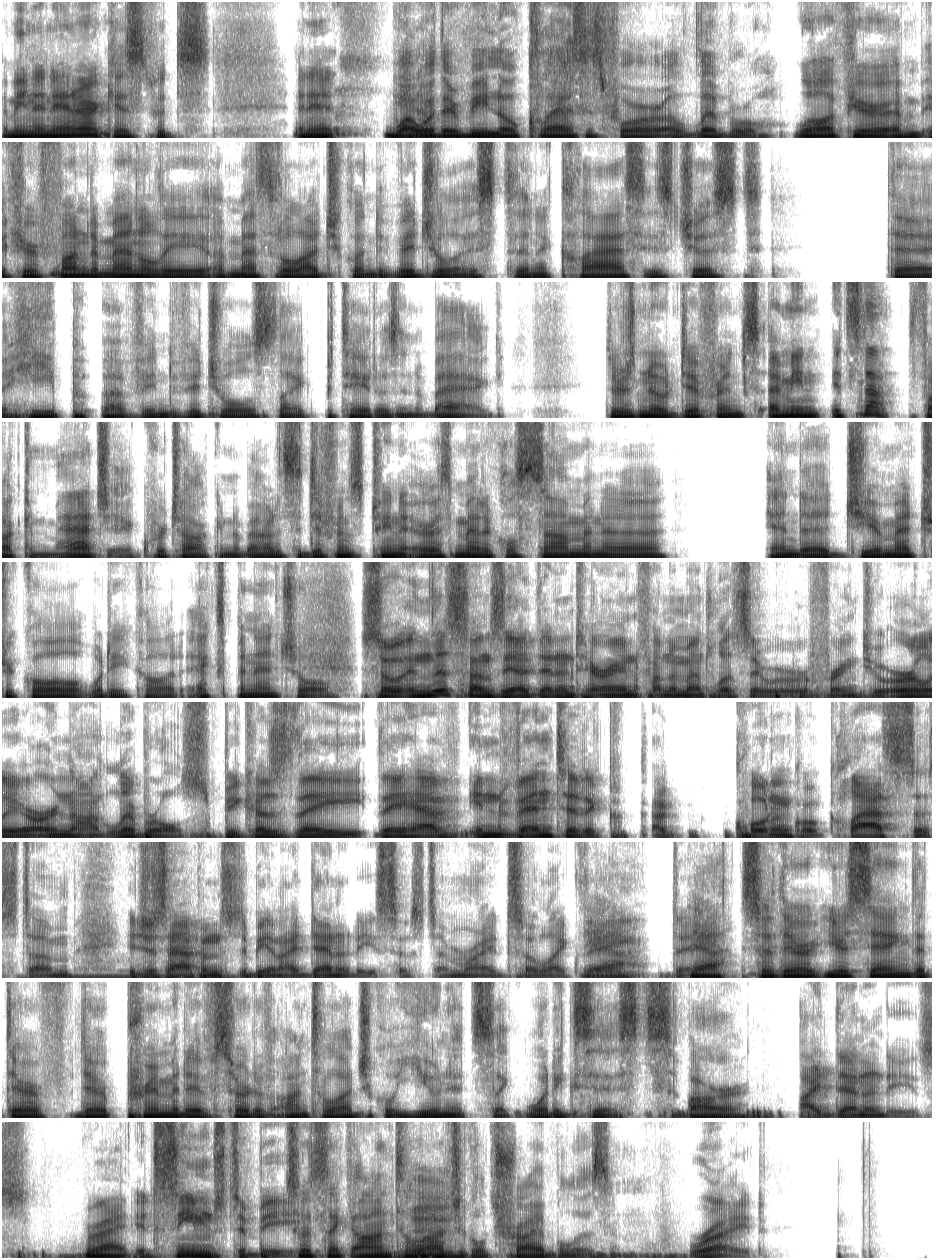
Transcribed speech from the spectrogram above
I mean, an anarchist would, s- and why yeah. would there be no classes for a liberal? Well, if you're um, if you're fundamentally a methodological individualist, then a class is just the heap of individuals like potatoes in a bag. There's no difference. I mean, it's not fucking magic we're talking about. It's the difference between an arithmetical sum and a and a geometrical. What do you call it? Exponential. So in this sense, the identitarian fundamentalists that we were referring to earlier are not liberals because they they have invented a, a quote unquote class system. It just happens to be an identity system, right? So like they, Yeah. they Yeah. So they're you're saying that they're they're primitive sort of ontological units, like what exists are. identities. Right. It seems to be So it's like ontological tribalism. right.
